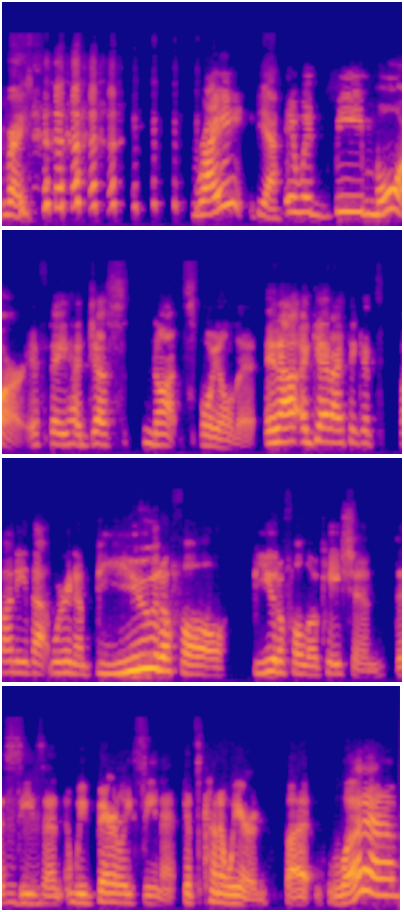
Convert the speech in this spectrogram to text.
Right. right? yeah. It would be more if they had just not spoiled it. And I, again, I think it's funny that we're in a beautiful, beautiful location this Mhm. season and we've barely seen it. It's kind of weird, but whatever.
